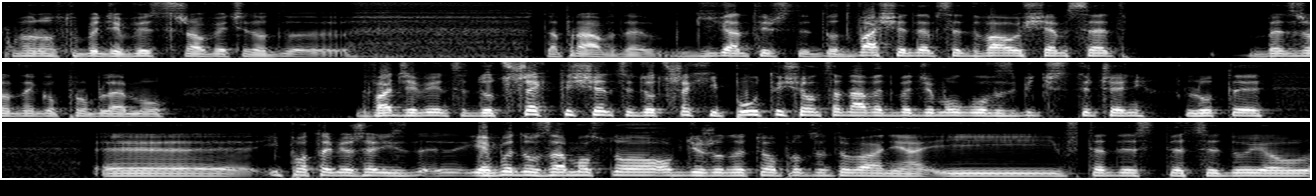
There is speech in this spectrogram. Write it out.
po prostu będzie wystrzał, wiecie, do, naprawdę gigantyczny, do 2700, 2800 bez żadnego problemu. 2900 do 3000, do 3,5 tysiąca nawet będzie mogło wzbić styczeń, luty. Yy, I potem, jeżeli jak będą za mocno obniżone te oprocentowania i wtedy zdecydują,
